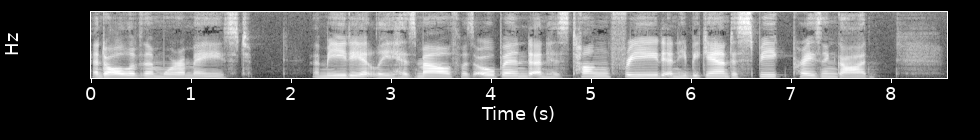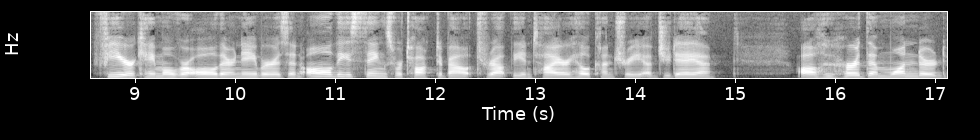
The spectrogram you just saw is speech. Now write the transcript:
And all of them were amazed. Immediately his mouth was opened and his tongue freed, and he began to speak, praising God. Fear came over all their neighbors, and all these things were talked about throughout the entire hill country of Judea. All who heard them wondered,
